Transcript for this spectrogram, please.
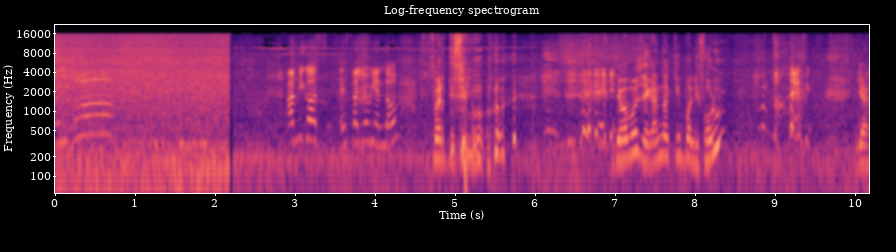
¡Me llegó! Amigos, está lloviendo. Fuertísimo. Llevamos llegando aquí Poliforum. Ya.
